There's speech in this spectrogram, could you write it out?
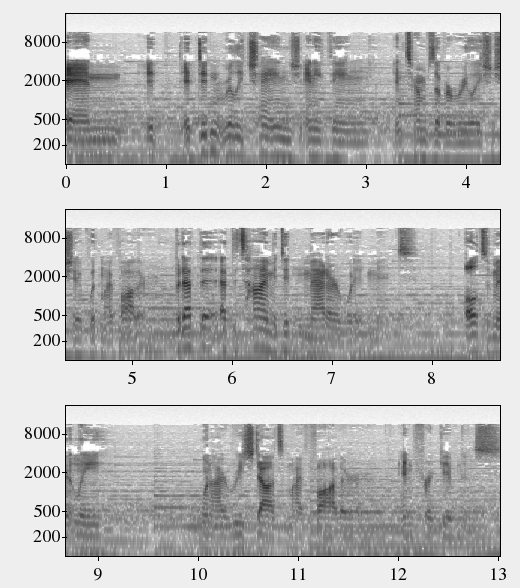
And it, it didn't really change anything in terms of a relationship with my father. But at the, at the time, it didn't matter what it meant. Ultimately, when I reached out to my father in forgiveness,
